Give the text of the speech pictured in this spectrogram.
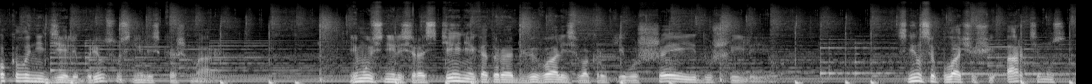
Около недели Брюсу снились кошмары. Ему снились растения, которые обвивались вокруг его шеи и душили его. Снился плачущий Артемус –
